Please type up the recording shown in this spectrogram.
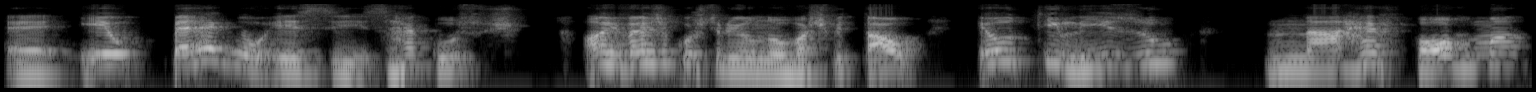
É, eu pego esses recursos, ao invés de construir um novo hospital, eu utilizo na reforma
